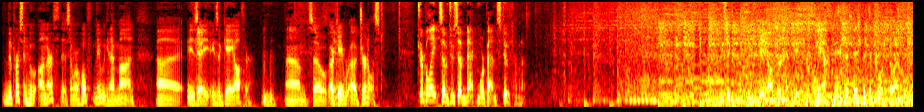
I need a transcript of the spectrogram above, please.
the person who unearthed this, and we're hope maybe we can have him on, uh, is Gay. a is a gay author. Mm-hmm. Um, so a gay uh, journalist. Triple eight seven two seven Beck. More Pat and Stu coming up. He's a he's a gay author and a gay journalist. Yeah, it's a cool story.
